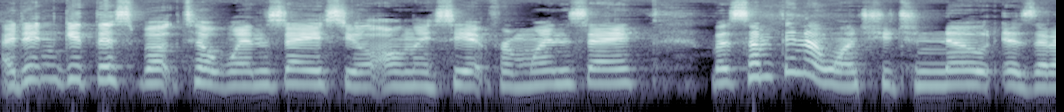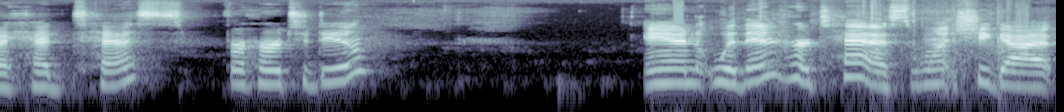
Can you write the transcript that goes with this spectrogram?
I didn't get this book till Wednesday, so you'll only see it from Wednesday. But something I want you to note is that I had tests for her to do. And within her test, once she got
